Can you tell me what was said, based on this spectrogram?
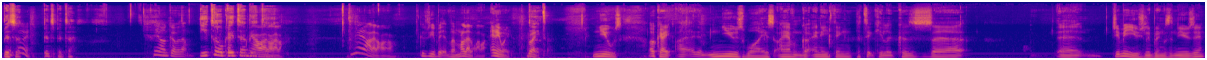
Bitter, That's bitter, bitter. Yeah, I'll go with that. Ito bitter, bitter. Gives you a bit of a malala. anyway. Right, news. Okay, uh, news-wise, I haven't got anything particular because uh, uh, Jimmy usually brings the news in.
